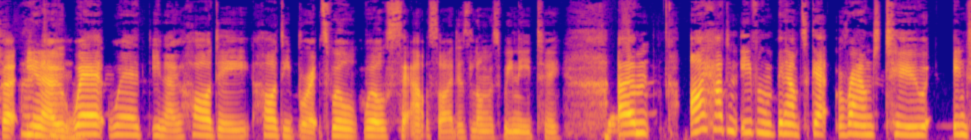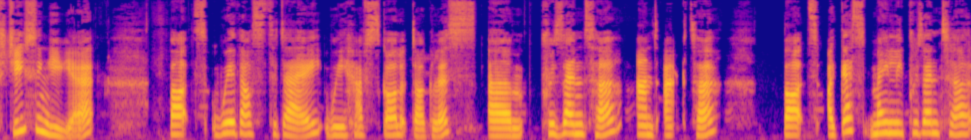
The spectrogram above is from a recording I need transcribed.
but you know we're we're you know hardy hardy Brits. We'll we'll sit outside as long as we need to. Um, I hadn't even been able to get around to introducing you yet, but with us today we have Scarlett Douglas, um, presenter and actor, but I guess mainly presenter,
